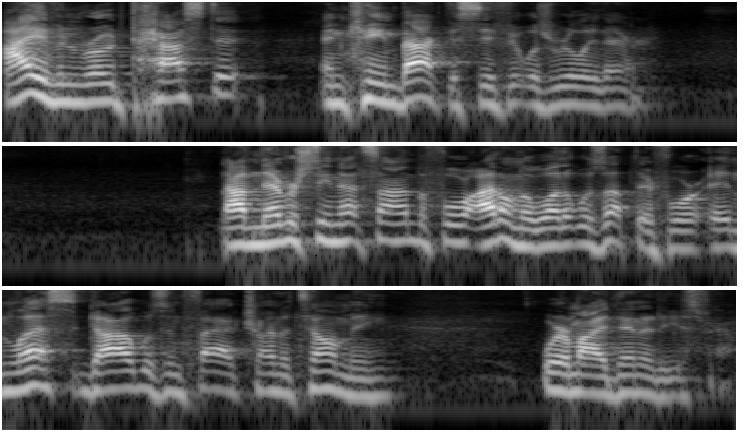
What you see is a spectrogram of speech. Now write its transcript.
I even rode past it and came back to see if it was really there. I've never seen that sign before. I don't know what it was up there for, unless God was, in fact, trying to tell me where my identity is found.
